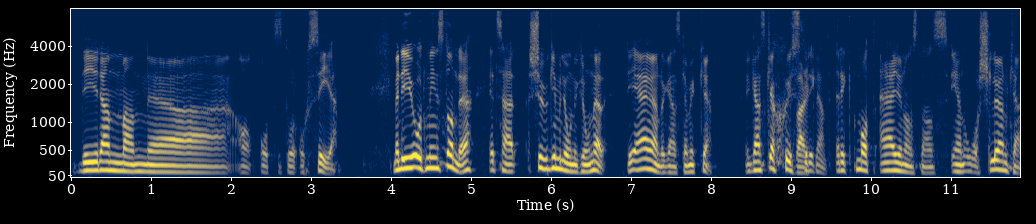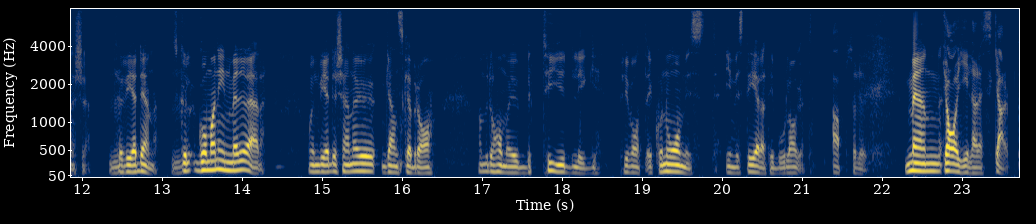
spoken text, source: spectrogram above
Det är ju den man ja, återstår att se. Men det är ju åtminstone ett så här 20 miljoner kronor. Det är ju ändå ganska mycket. Ett ganska schysst rikt, riktmått är ju någonstans en årslön kanske för vdn. Skulle, Går man in med det där och en vd tjänar ju ganska bra, ja, men då har man ju betydlig privatekonomiskt investerat i bolaget. Absolut. Men Jag gillar det skarpt.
